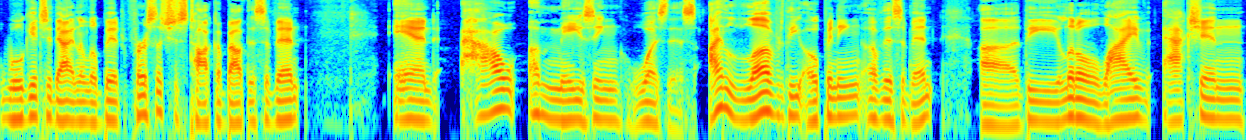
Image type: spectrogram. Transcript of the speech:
we'll get to that in a little bit. First, let's just talk about this event and how amazing was this? I loved the opening of this event, uh, the little live action,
